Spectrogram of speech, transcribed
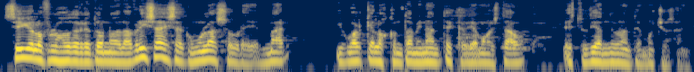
sigue los flujos de retorno de la brisa y se acumula sobre el mar, igual que los contaminantes que habíamos estado estudiando durante muchos años.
